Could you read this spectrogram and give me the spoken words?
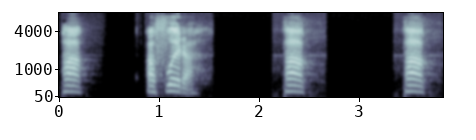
밖, afuera. Pak, pak.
